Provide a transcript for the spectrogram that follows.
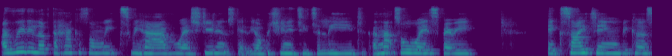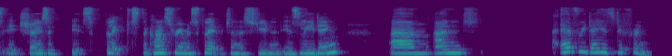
I really love the hackathon weeks we have where students get the opportunity to lead. And that's always very exciting because it shows it, it's flipped. The classroom is flipped and the student is leading. Um, and every day is different.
